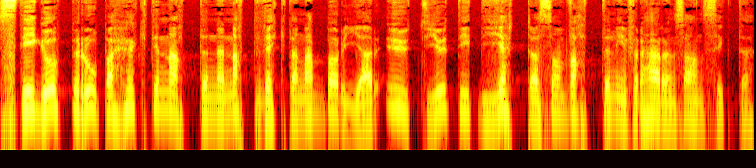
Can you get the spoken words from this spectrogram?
Stig upp, ropa högt i natten när nattväktarna börjar. Utgjut ditt hjärta som vatten inför Herrens ansikte.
